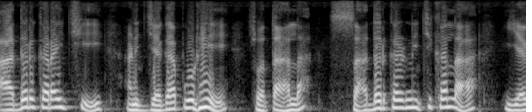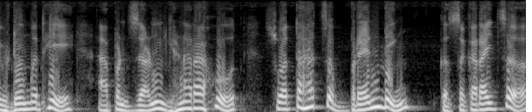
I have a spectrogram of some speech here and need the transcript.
आदर करायची आणि जगापुढे स्वतःला सादर करण्याची कला या व्हिडिओमध्ये आपण जाणून घेणार आहोत. स्वतःचं ब्रँडिंग कसं करायचं?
